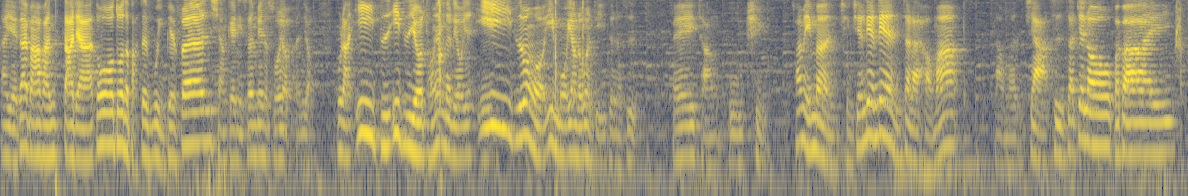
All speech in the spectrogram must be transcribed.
那也在麻烦大家多多的把这部影片分享给你身边的所有朋友，不然一直一直有同样的留言，一直问我一模一样的问题，真的是非常无趣。村民们，请先练练再来好吗？那我们下次再见喽，拜拜。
